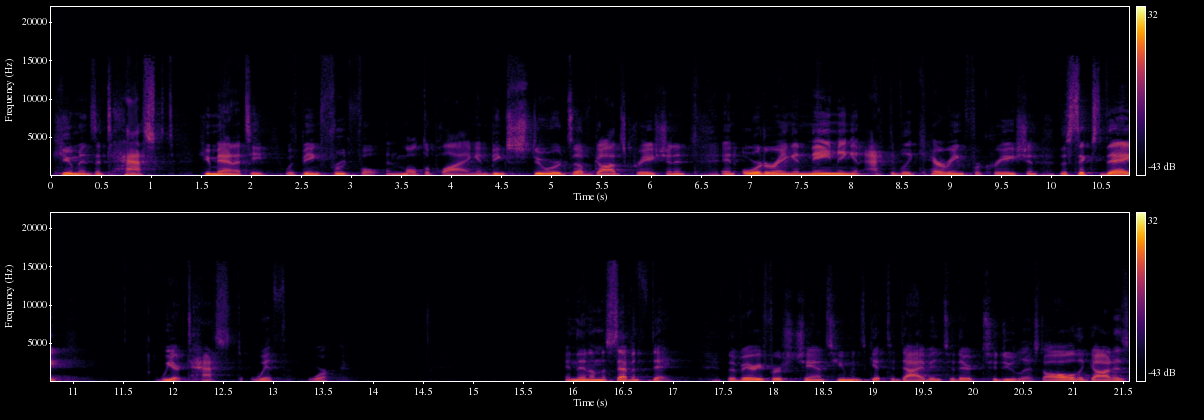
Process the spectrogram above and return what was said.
humans and tasked humanity with being fruitful and multiplying and being stewards of God's creation and, and ordering and naming and actively caring for creation. The sixth day, we are tasked with work. And then on the seventh day, the very first chance humans get to dive into their to do list, all that God has,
